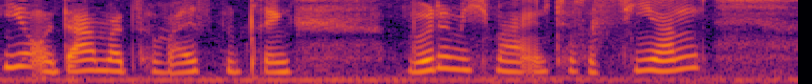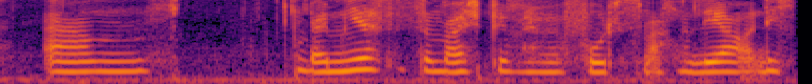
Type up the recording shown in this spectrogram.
hier und da mal zur Weißglut bringen, würde mich mal interessieren. Ähm, bei mir ist es zum Beispiel, wenn wir Fotos machen, Lea und ich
